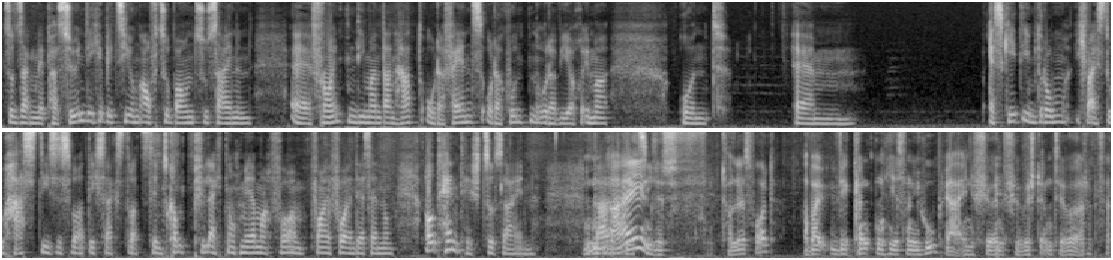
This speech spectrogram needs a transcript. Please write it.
sozusagen eine persönliche Beziehung aufzubauen zu seinen äh, Freunden, die man dann hat, oder Fans oder Kunden oder wie auch immer. Und ähm, es geht ihm darum, ich weiß, du hast dieses Wort, ich sag's trotzdem, es kommt vielleicht noch mehr vor, vor, vor in der Sendung, authentisch zu sein. Darum Nein, das ist ein tolles Wort. Aber wir könnten hier so eine Hupe einführen für bestimmte Wörter.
